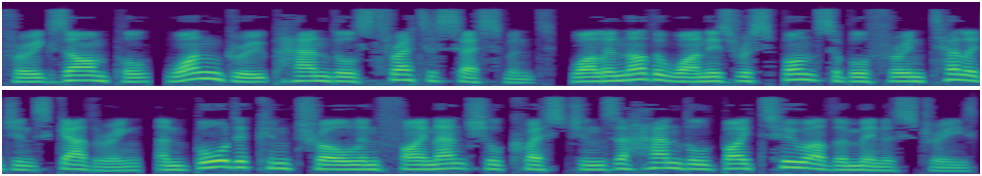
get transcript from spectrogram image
for example, one group handles threat assessment, while another one is responsible for intelligence gathering, and border control and financial questions are handled by two other ministries.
